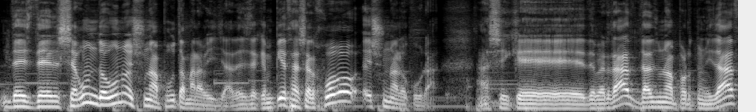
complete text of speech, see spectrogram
desde el segundo uno es una puta maravilla. Desde que empiezas el juego es una locura. Así que, de verdad, dadle una oportunidad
